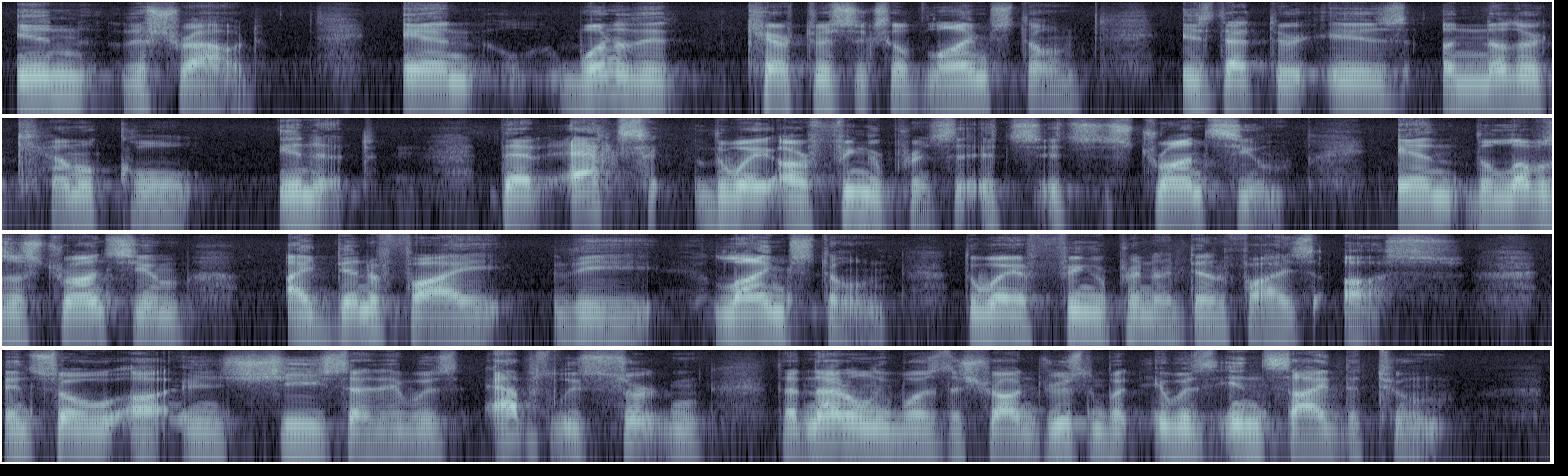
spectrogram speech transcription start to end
in the shroud, and one of the characteristics of limestone is that there is another chemical in it that acts the way our fingerprints. It's it's strontium, and the levels of strontium identify the limestone the way a fingerprint identifies us. And so, uh, and she said it was absolutely certain that not only was the shroud in Jerusalem, but it was inside the tomb,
